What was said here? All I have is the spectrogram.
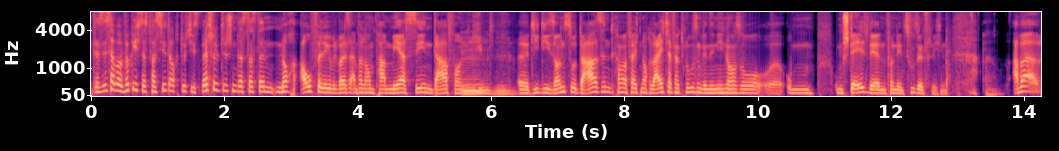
das ist aber wirklich, das passiert auch durch die Special Edition, dass das dann noch auffälliger wird, weil es einfach noch ein paar mehr Szenen davon Mhm. gibt. Äh, die, die sonst so da sind, kann man vielleicht noch leichter verknusen, wenn sie nicht noch so äh, um, umstellt werden von den zusätzlichen. Aber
